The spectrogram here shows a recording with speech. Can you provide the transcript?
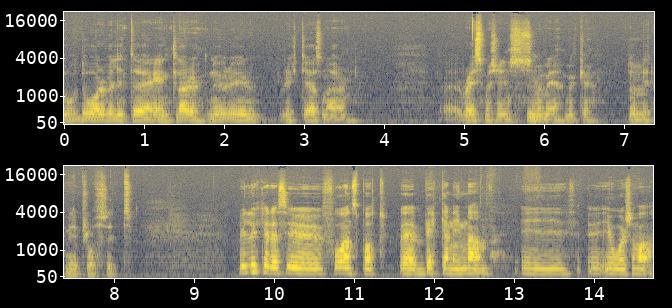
Och då är det väl lite enklare. Nu är det ju riktiga såna här eh, race machines som Mm. är med mycket. Det har Mm. blivit mer proffsigt. Vi lyckades ju få en spot eh, veckan innan i, i år som var.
